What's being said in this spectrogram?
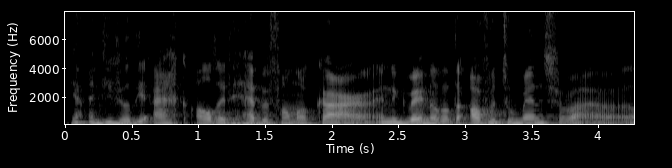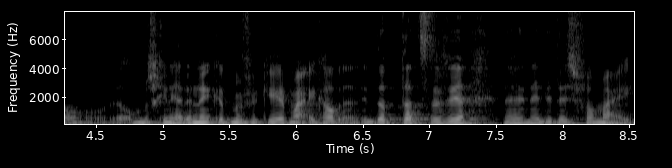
Ja, en die wilde je eigenlijk altijd hebben van elkaar. En ik weet nog dat er af en toe mensen waren, misschien herinner ik het me verkeerd, maar ik had dat, dat ze ja, nee, nee, dit is van mij.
